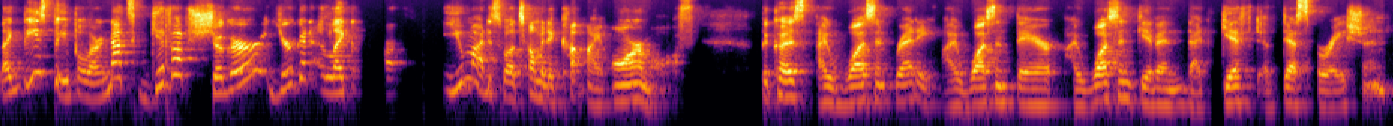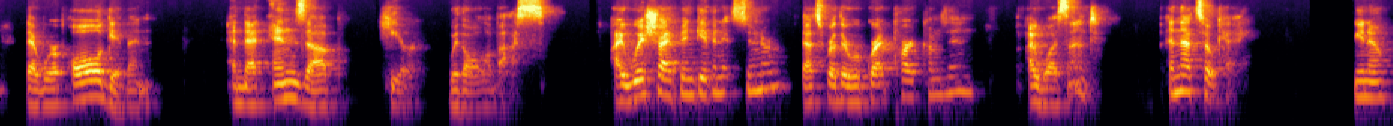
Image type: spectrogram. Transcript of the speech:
Like these people are nuts. Give up sugar. You're going to like, uh, you might as well tell me to cut my arm off because I wasn't ready. I wasn't there. I wasn't given that gift of desperation that we're all given and that ends up here with all of us. I wish I'd been given it sooner. That's where the regret part comes in. I wasn't. And that's okay. You know,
